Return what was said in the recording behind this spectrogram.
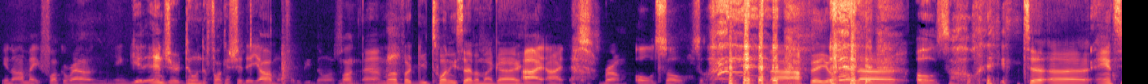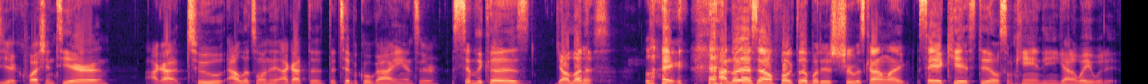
you know, I may fuck around and get injured doing the fucking shit that y'all motherfuckers be doing. Fuck them. Motherfucker, you 27, my guy. All right, all right, bro, old soul. So, nah, I feel you on that. Uh, old soul. to uh, answer your question, Tierra, I got two outlets on it. I got the the typical guy answer, simply because y'all let us. Like, I know that sounds fucked up, but it's true. It's kind of like say a kid steals some candy and he got away with it.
